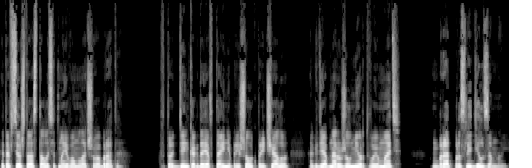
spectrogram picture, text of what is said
Это все, что осталось от моего младшего брата. В тот день, когда я втайне пришел к причалу, где обнаружил мертвую мать, брат проследил за мной.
